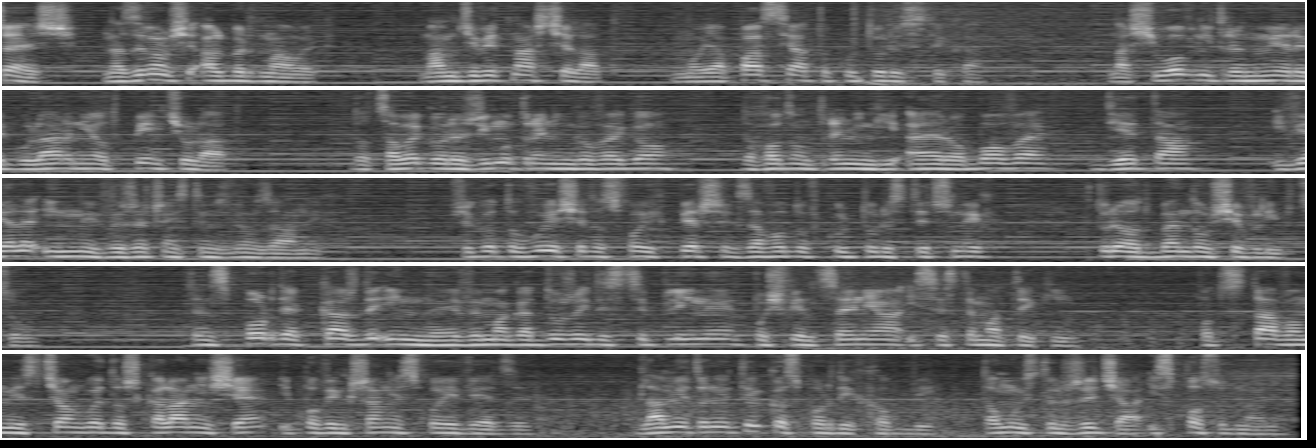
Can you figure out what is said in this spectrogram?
Cześć, nazywam się Albert Małek. Mam 19 lat. Moja pasja to kulturystyka. Na siłowni trenuję regularnie od 5 lat. Do całego reżimu treningowego dochodzą treningi aerobowe, dieta i wiele innych wyrzeczeń z tym związanych. Przygotowuję się do swoich pierwszych zawodów kulturystycznych, które odbędą się w lipcu. Ten sport, jak każdy inny, wymaga dużej dyscypliny, poświęcenia i systematyki. Podstawą jest ciągłe doszkalanie się i powiększanie swojej wiedzy. Dla mnie to nie tylko sport i hobby, to mój styl życia i sposób na nie.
